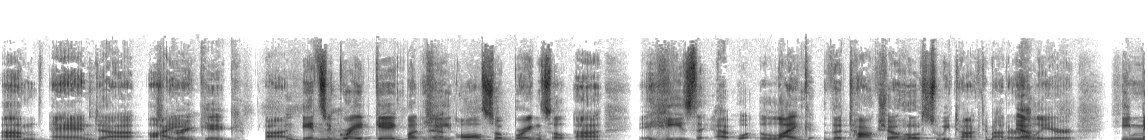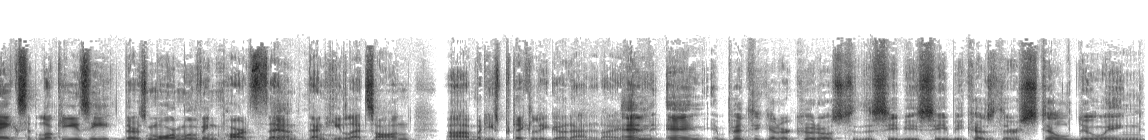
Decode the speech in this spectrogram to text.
Um, and uh, I, great gig. Uh, it's a great gig, but he also brings, a- uh, he's uh, like the talk show hosts we talked about earlier. He makes it look easy. There's more moving parts than, Yeah. than he lets on, uh, but he's particularly good at it. I agree. and and in particular kudos to the CBC because they're still doing.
